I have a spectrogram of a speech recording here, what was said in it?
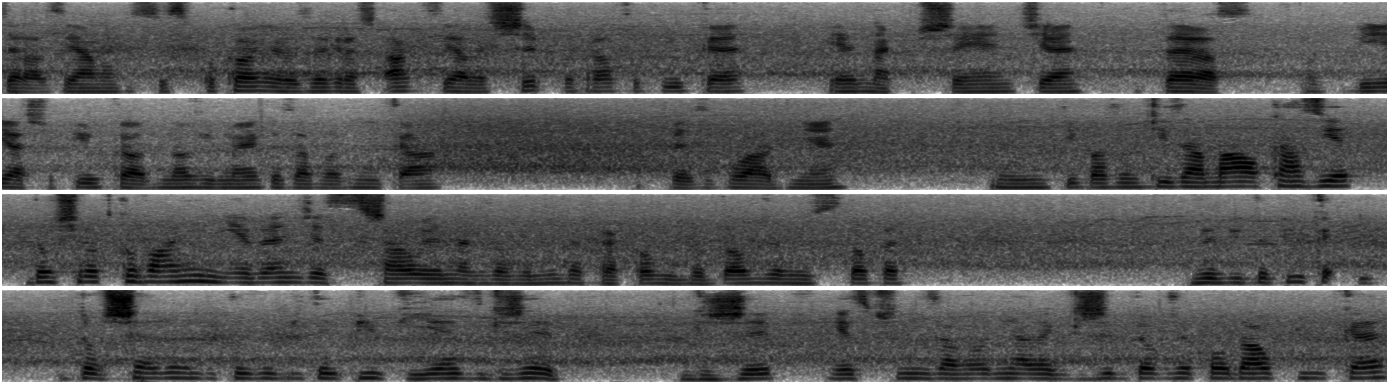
Teraz ja mogę sobie spokojnie rozegrać akcję, ale szybko tracę piłkę. Jednak przejęcie. Teraz odbija się piłka od nogi mojego zawodnika. Bezwładnie. No i Tipa Zonkiza ma okazję dośrodkowanie. Nie będzie strzału jednak zawodnika Krakowi, bo dobrze mój stoper wybił tę piłkę i doszedłem do tej wybitej piłki. Jest grzyb. Grzyb jest przy nim zawodnie, ale grzyb dobrze podał piłkę.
